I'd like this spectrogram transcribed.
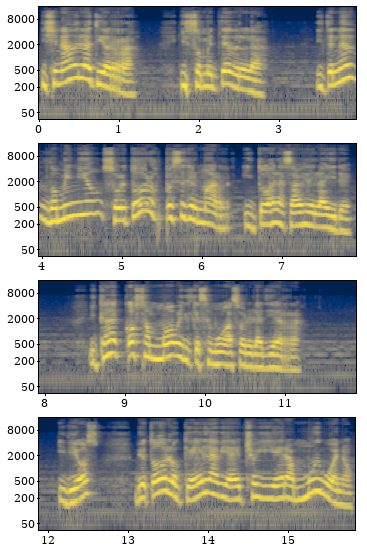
y llenad la tierra, y sometedla, y tened dominio sobre todos los peces del mar y todas las aves del aire, y cada cosa móvil que se mueva sobre la tierra. Y Dios vio todo lo que él había hecho y era muy bueno.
